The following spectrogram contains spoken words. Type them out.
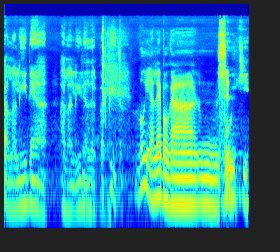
alla linea, alla linea del partito. Voi all'epoca, mm, voi, chi?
